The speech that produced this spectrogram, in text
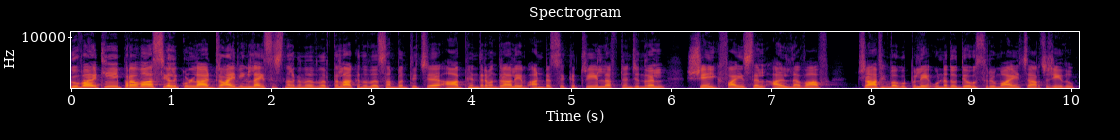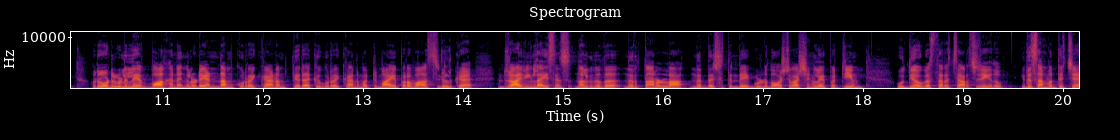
കുവൈറ്റിൽ പ്രവാസികൾക്കുള്ള ഡ്രൈവിംഗ് ലൈസൻസ് നൽകുന്നത് നിർത്തലാക്കുന്നത് സംബന്ധിച്ച് ആഭ്യന്തര മന്ത്രാലയം under secretary lieutenant general Sheikh Faisal Al Nawaf traffic വകുപ്പിലെ ഉന്നത ഉദ്യോഗസ്ഥരുമായി ചർച്ച ചെയ്തു. റോഡുകളിലെ വാഹനങ്ങളുടെ എണ്ണം കുറയ്ക്കാനും തിരക്ക് കുറയ്ക്കാനും മറ്റുമായി പ്രവാസികൾക്ക് ഡ്രൈവിംഗ് ലൈസൻസ് നൽകുന്നത് നിർത്താനുള്ള നിർദ്ദേശത്തിന്റെ ഗുണദോഷ വശങ്ങളെപ്പറ്റിയും ഉദ്യോഗസ്ഥർ ചർച്ച ചെയ്തു. ഇത് സംബന്ധിച്ച്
